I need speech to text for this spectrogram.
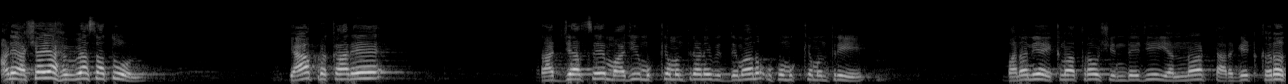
आणि अशा या हव्यासातून ज्या प्रकारे राज्याचे माजी मुख्यमंत्री आणि विद्यमान उपमुख्यमंत्री माननीय एकनाथराव शिंदेजी यांना टार्गेट करत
